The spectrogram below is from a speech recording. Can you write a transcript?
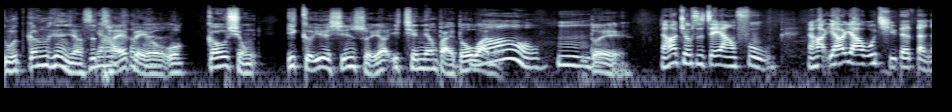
我刚刚跟你讲是台北哦，我高雄一个月薪水要一千两百多万哦，嗯，对，然后就是这样付，然后遥遥无期的等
